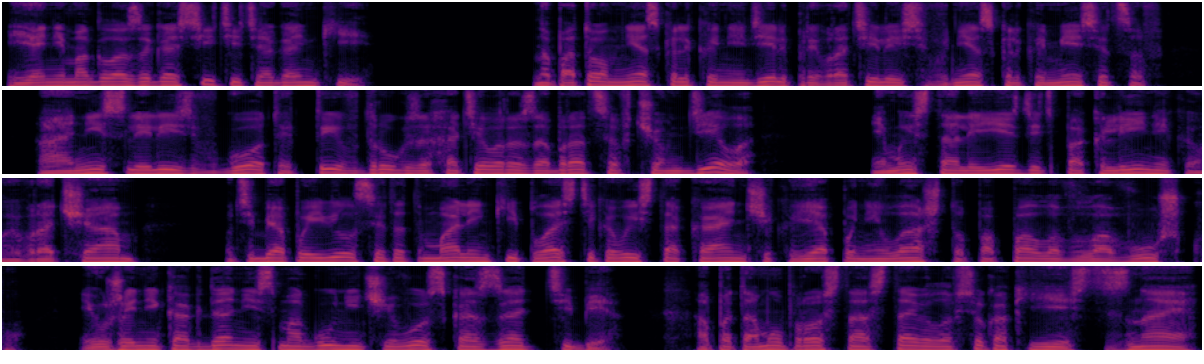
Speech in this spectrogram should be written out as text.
и я не могла загасить эти огоньки. Но потом несколько недель превратились в несколько месяцев, а они слились в год, и ты вдруг захотел разобраться, в чем дело — и мы стали ездить по клиникам и врачам. У тебя появился этот маленький пластиковый стаканчик, и я поняла, что попала в ловушку, и уже никогда не смогу ничего сказать тебе, а потому просто оставила все как есть, зная,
